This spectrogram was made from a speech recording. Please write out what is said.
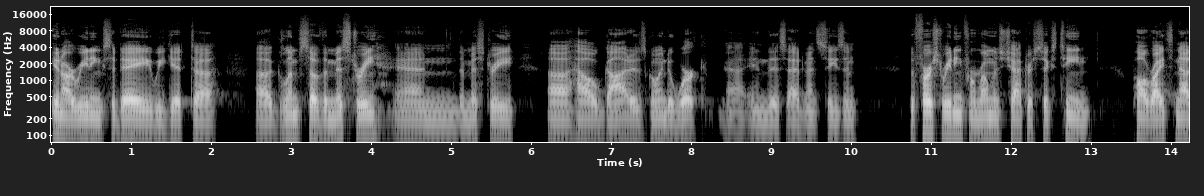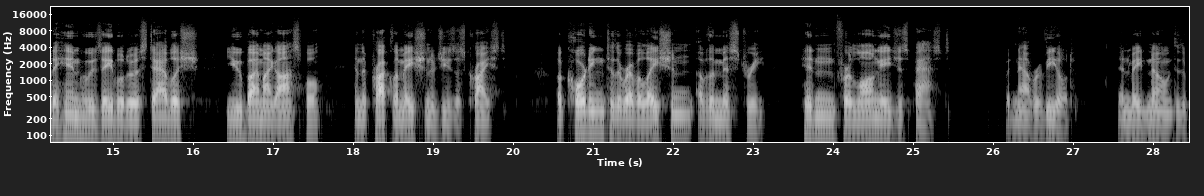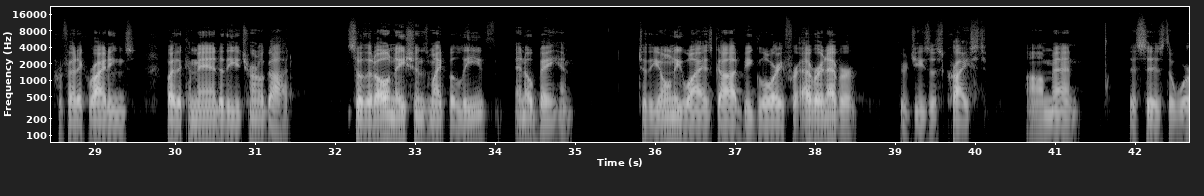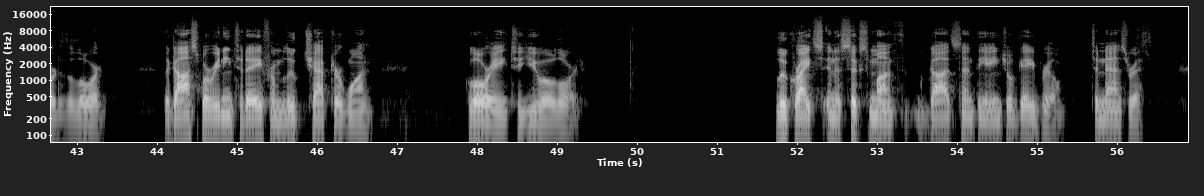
in our readings today, we get uh, a glimpse of the mystery and the mystery uh, how God is going to work uh, in this Advent season. The first reading from Romans chapter 16, Paul writes, Now to him who is able to establish you by my gospel and the proclamation of Jesus Christ, according to the revelation of the mystery, hidden for long ages past, but now revealed and made known through the prophetic writings by the command of the eternal God, so that all nations might believe and obey him. To the only wise God be glory forever and ever through Jesus Christ. Amen. This is the word of the Lord. The gospel reading today from Luke chapter 1. Glory to you, O Lord. Luke writes In the sixth month, God sent the angel Gabriel to Nazareth,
